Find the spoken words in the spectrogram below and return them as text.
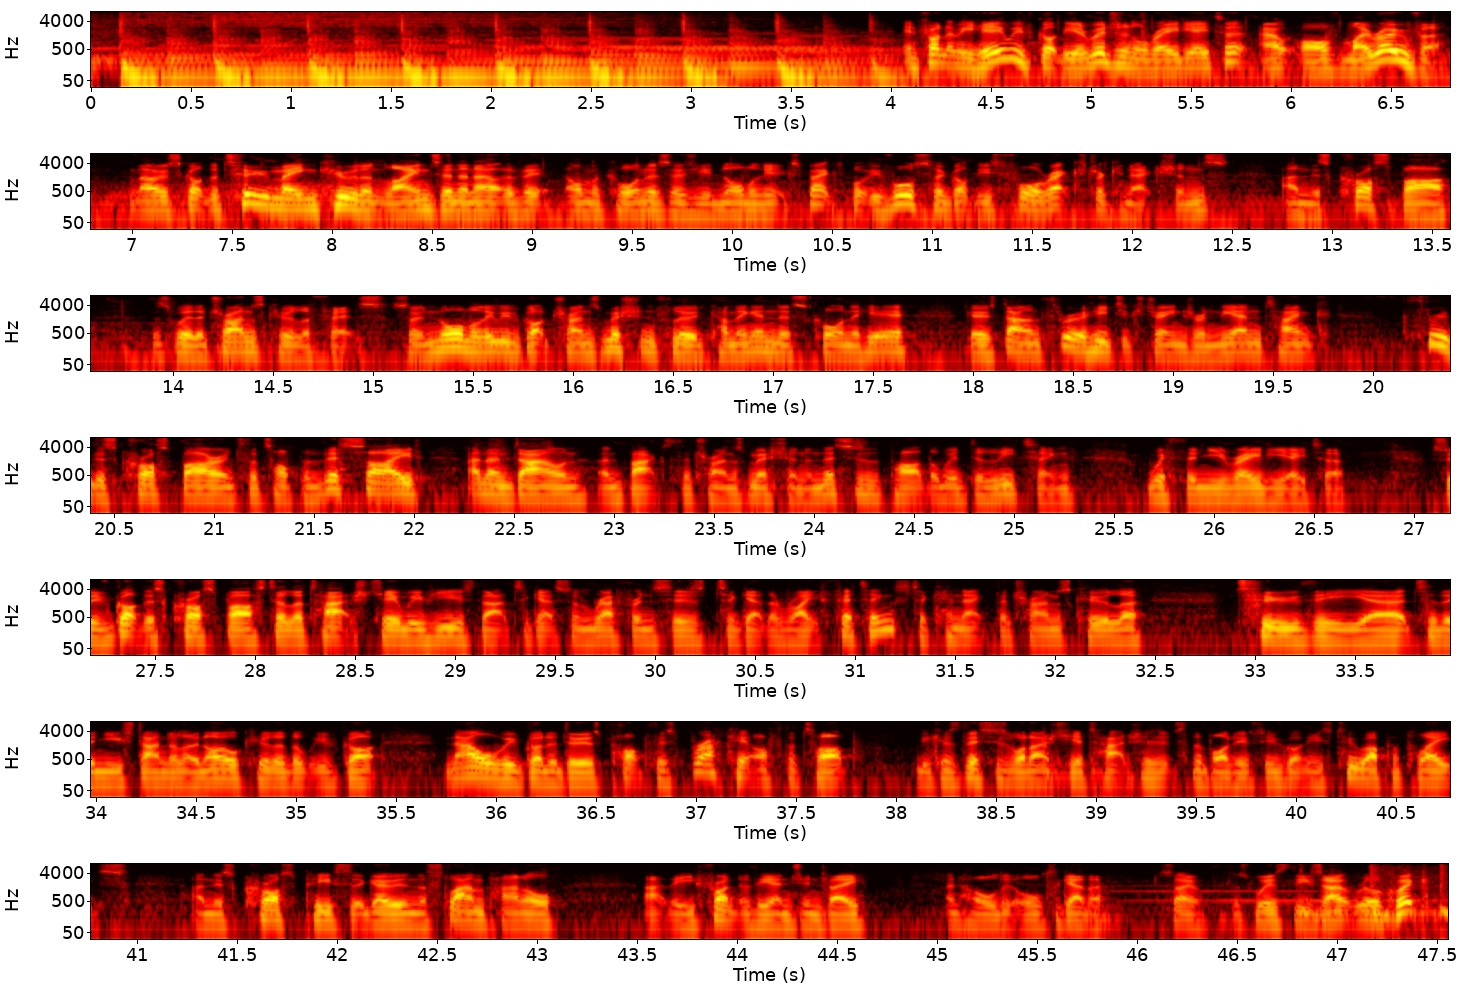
In front of me here, we've got the original radiator out of my Rover. Now it's got the two main coolant lines in and out of it on the corners as you'd normally expect, but we've also got these four extra connections and this crossbar, that's where the transcooler fits. So normally we've got transmission fluid coming in this corner here, goes down through a heat exchanger in the end tank, through this crossbar into the top of this side, and then down and back to the transmission. And this is the part that we're deleting with the new radiator. So we've got this crossbar still attached here. We've used that to get some references to get the right fittings to connect the transcooler to the, uh, to the new standalone oil cooler that we've got. Now all we've got to do is pop this bracket off the top because this is what actually attaches it to the body. So you've got these two upper plates and this cross piece that go in the slam panel at the front of the engine bay and hold it all together. So let's whiz these out real quick.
